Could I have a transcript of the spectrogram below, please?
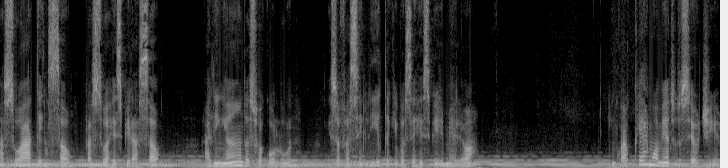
a sua atenção para a sua respiração, alinhando a sua coluna. Isso facilita que você respire melhor em qualquer momento do seu dia.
